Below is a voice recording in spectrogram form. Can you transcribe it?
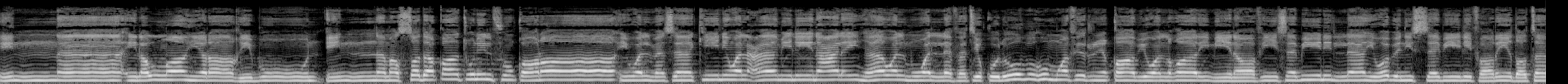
إنا إلى الله راغبون. إنما الصدقات للفقراء والمساكين والعاملين عليها والمولفة قلوبهم وفي الرقاب والغارمين وفي سبيل الله وابن السبيل فريضة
